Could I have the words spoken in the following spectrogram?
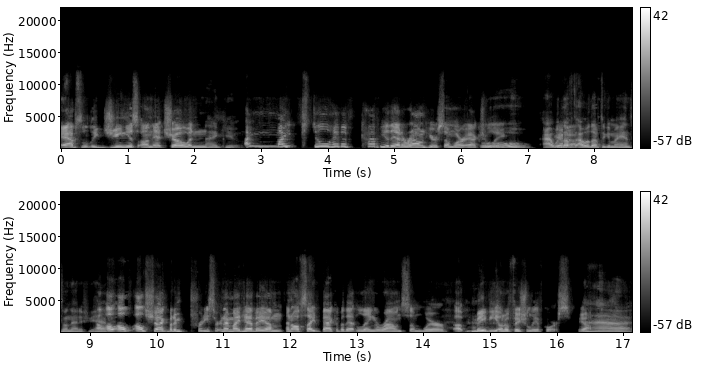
absolutely genius on that show, and thank you I might still have a copy of that around here somewhere. Actually, Ooh, i would love to, I would love to get my hands on that if you have I'll, it. I'll I'll check, but I'm pretty certain I might have a um an offsite backup of that laying around somewhere, uh, maybe unofficially, of course. Yeah, Ah,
